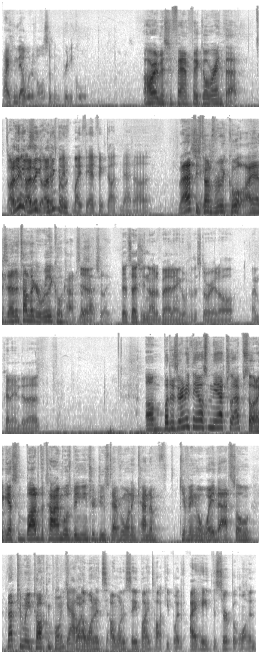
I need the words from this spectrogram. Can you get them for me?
and I think that would have also been pretty cool. All right, Mr. Fanfic, go write that. I think I I'll think I think my, it would- my fanfic.net uh, That actually sounds really cool. I that sounds like a really cool concept. Yeah. Actually, that's actually not a bad angle for the story at all. I'm kind of into that. um, but is there anything else from the actual episode? I guess a lot of the time was being introduced to everyone and kind of giving away that. So not too many talking points. Yeah, but I wanted to, I want to say my talkie point. I hate the serpent one.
